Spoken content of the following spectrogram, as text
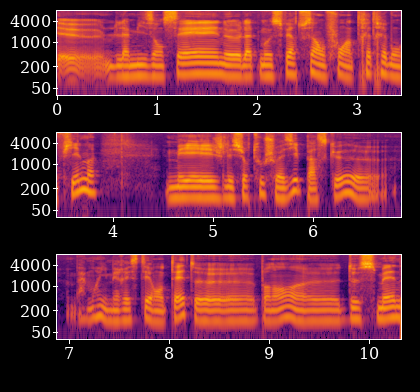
la mise en scène, l'atmosphère, tout ça en font un très très bon film. Mais je l'ai surtout choisi parce que euh, bah, moi il m'est resté en tête euh, pendant euh, deux semaines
